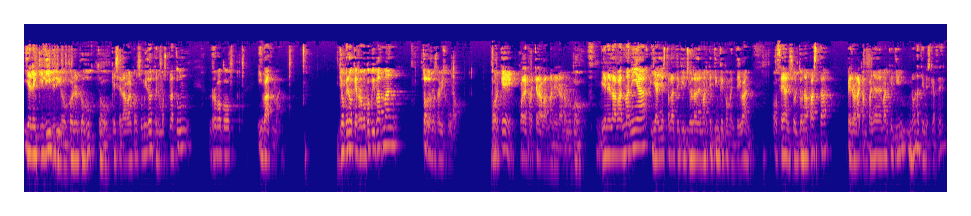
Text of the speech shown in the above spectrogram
y el equilibrio con el producto que se daba al consumidor. Tenemos Platoon, Robocop y Batman. Yo creo que Robocop y Batman todos los habéis jugado. ¿Por qué? Joder, porque era Batman y era Robocop. Viene la Batmanía y ahí está la tequichuela de marketing que comenta Iván. Ocean suelta una pasta, pero la campaña de marketing no la tienes que hacer.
